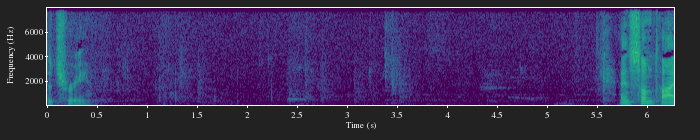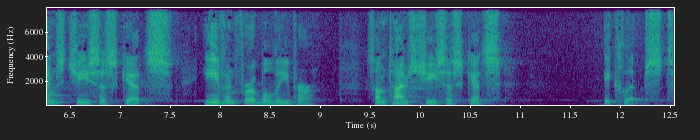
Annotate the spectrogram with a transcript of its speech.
the tree. And sometimes Jesus gets, even for a believer, sometimes Jesus gets eclipsed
